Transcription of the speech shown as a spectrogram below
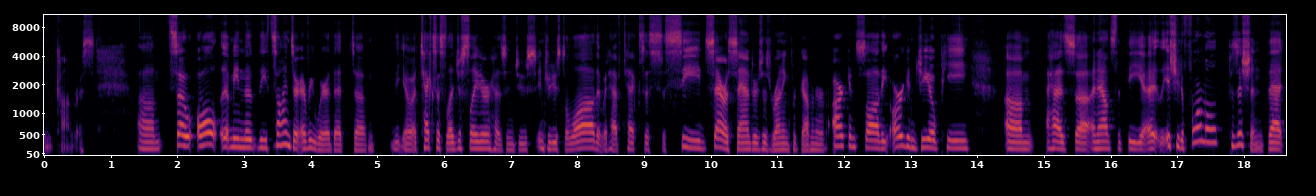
in Congress. Um, so all, I mean, the, the signs are everywhere that, um, you know, a Texas legislator has induced, introduced a law that would have Texas secede. Sarah Sanders is running for governor of Arkansas. The Oregon GOP um, has uh, announced that the uh, issued a formal position that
